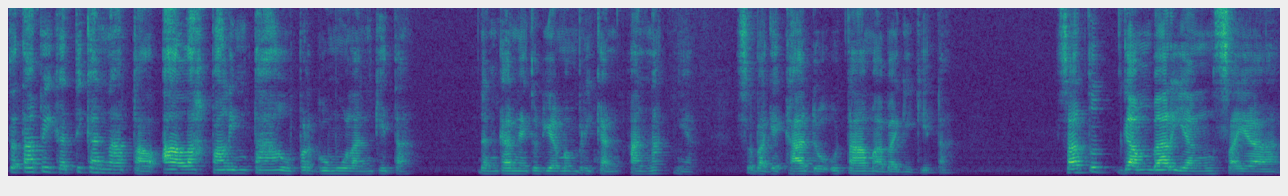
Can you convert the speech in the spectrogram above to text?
Tetapi ketika Natal, Allah paling tahu pergumulan kita. Dan karena itu dia memberikan anaknya sebagai kado utama bagi kita. Satu gambar yang saya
